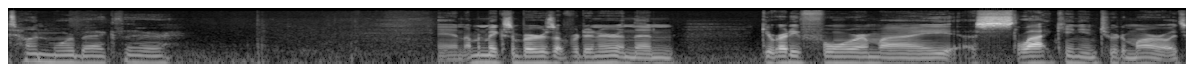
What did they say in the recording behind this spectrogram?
ton more back there. And I'm gonna make some burgers up for dinner, and then get ready for my uh, slot canyon tour tomorrow. It's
